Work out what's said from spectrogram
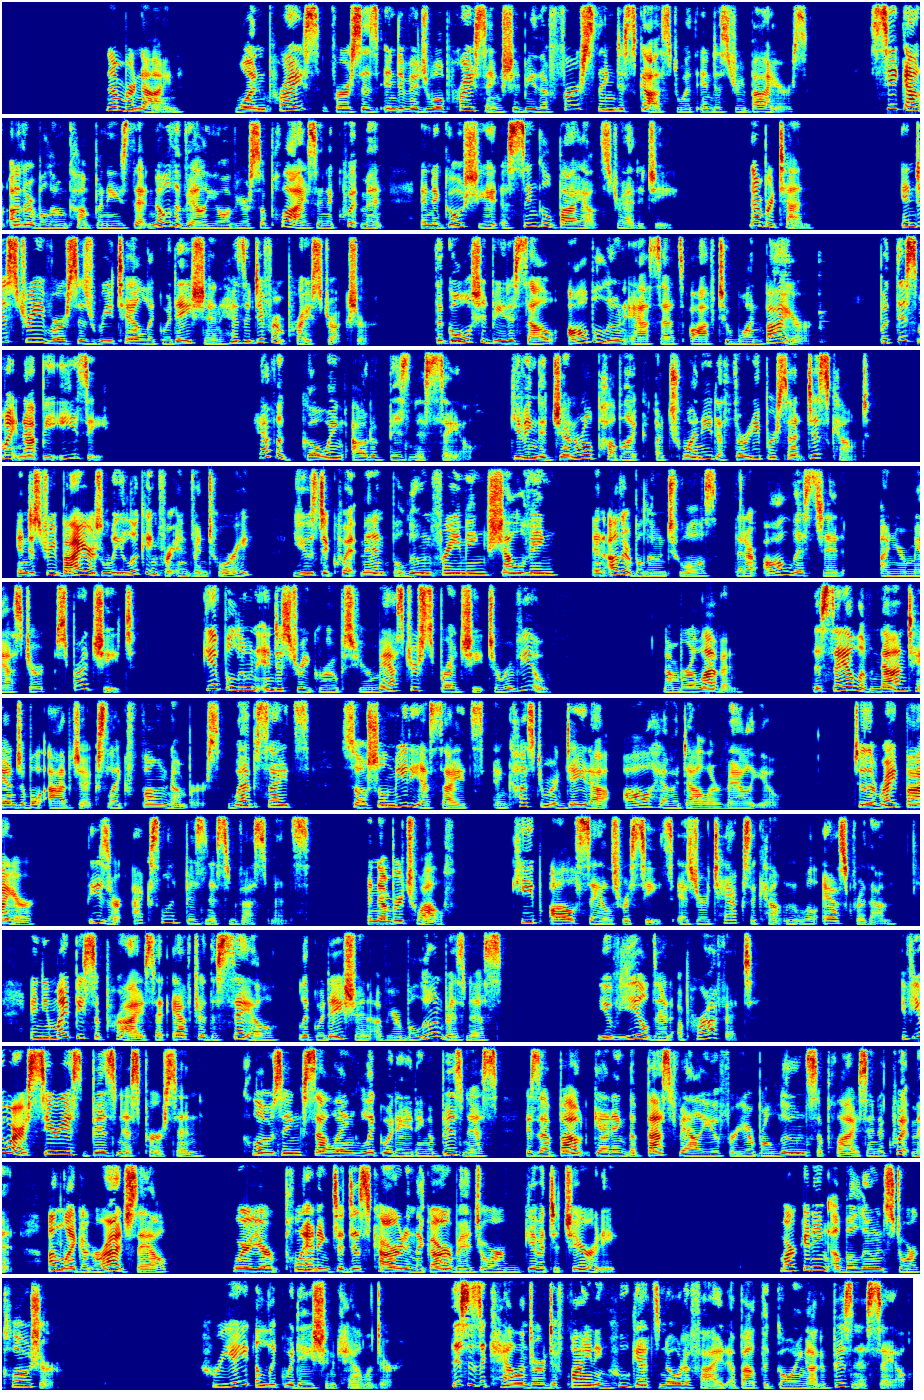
Number 9. One price versus individual pricing should be the first thing discussed with industry buyers. Seek out other balloon companies that know the value of your supplies and equipment and negotiate a single buyout strategy. Number 10. Industry versus retail liquidation has a different price structure. The goal should be to sell all balloon assets off to one buyer, but this might not be easy. Have a going out of business sale, giving the general public a 20 to 30% discount. Industry buyers will be looking for inventory, used equipment, balloon framing, shelving, and other balloon tools that are all listed on your master spreadsheet. Give balloon industry groups your master spreadsheet to review. Number 11. The sale of non tangible objects like phone numbers, websites, social media sites, and customer data all have a dollar value. To the right buyer, these are excellent business investments. And number 12. Keep all sales receipts, as your tax accountant will ask for them. And you might be surprised that after the sale, liquidation of your balloon business, you've yielded a profit. If you are a serious business person, closing, selling, liquidating a business is about getting the best value for your balloon supplies and equipment, unlike a garage sale, where you're planning to discard in the garbage or give it to charity. Marketing a balloon store closure. Create a liquidation calendar. This is a calendar defining who gets notified about the going out of business sale.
